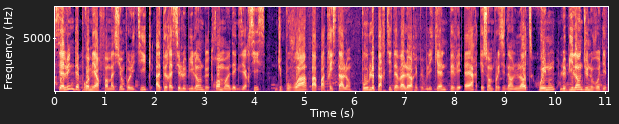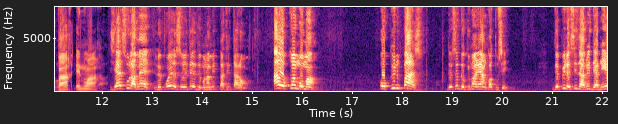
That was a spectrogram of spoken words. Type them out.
C'est l'une des premières formations politiques à dresser le bilan de trois mois d'exercice du pouvoir par Patrice Talon. Pour le Parti des valeurs républicaines, PVR, et son président Lot Huenu, le bilan du nouveau départ est noir. J'ai sous la main le projet de solidarité de mon ami Patrice Talon. À aucun moment, aucune page de ce document n'est encore touchée. Depuis le 6 avril dernier,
